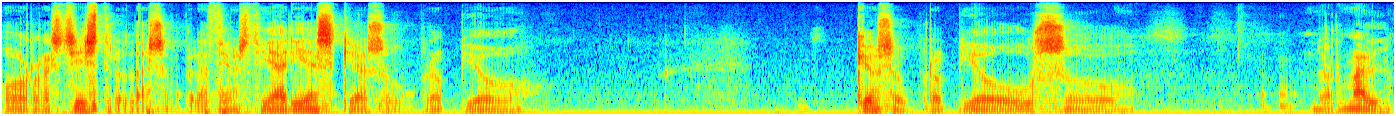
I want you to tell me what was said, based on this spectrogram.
ao registro das operacións diarias que ao seu propio que ao seu propio uso normal.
